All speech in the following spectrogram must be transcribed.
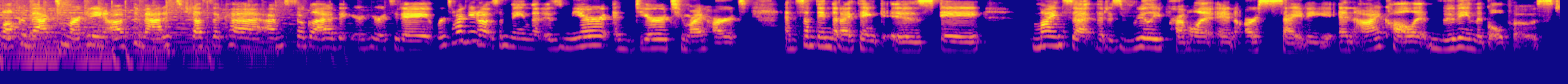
Welcome back to Marketing Off the Mat. It's Jessica. I'm so glad that you're here today. We're talking about something that is near and dear to my heart and something that I think is a mindset that is really prevalent in our society. And I call it moving the goalpost.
